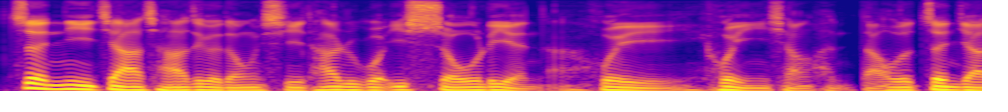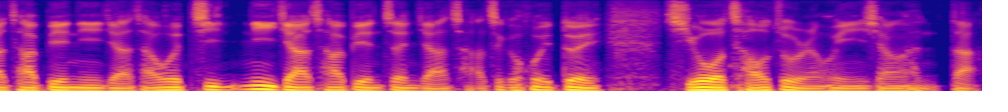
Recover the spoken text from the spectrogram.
正逆价差这个东西，它如果一收敛啊，会会影响很大，或者正价差变逆价差，或逆逆价差变正价差，这个会对期货操作人会影响很大。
